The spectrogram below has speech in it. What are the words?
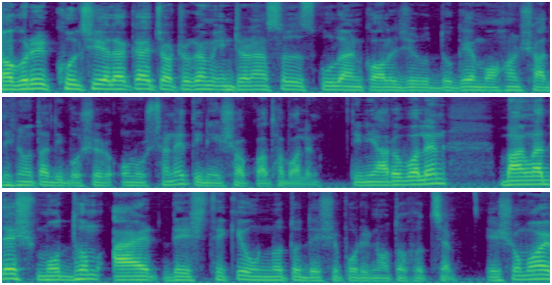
নগরীর খুলশি এলাকায় চট্টগ্রাম ইন্টারন্যাশনাল স্কুল অ্যান্ড কলেজের উদ্যোগে মহান স্বাধীনতা দিবসের অনুষ্ঠানে তিনি এসব কথা বলেন। তিনি আরও বলেন, বাংলাদেশ মধ্যম আয়ের দেশ থেকে উন্নত দেশে পরিণত হচ্ছে। এ সময়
